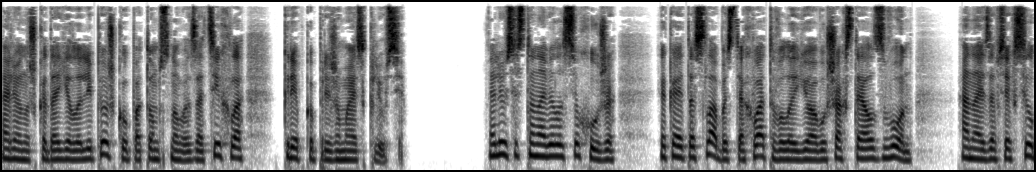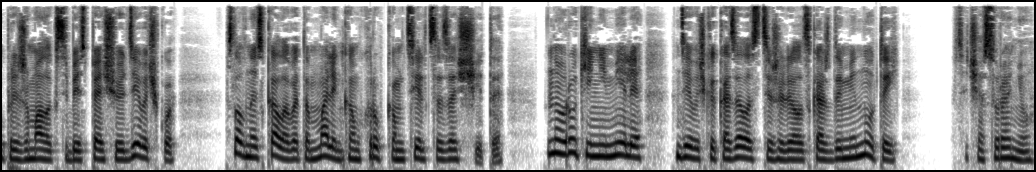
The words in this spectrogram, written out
Аленушка доела лепешку, потом снова затихла, крепко прижимаясь к Люсе. Люсе становилось все хуже. Какая-то слабость охватывала ее, а в ушах стоял звон. Она изо всех сил прижимала к себе спящую девочку, словно искала в этом маленьком хрупком тельце защиты. Но руки не мели, девочка, казалось, тяжелела с каждой минутой. «Сейчас уроню»,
